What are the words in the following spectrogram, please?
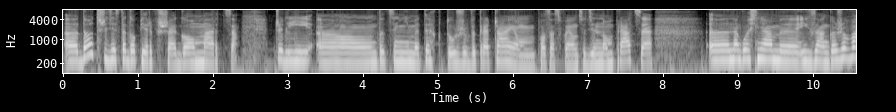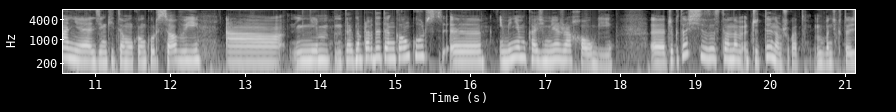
e, do 31 marca. Czyli e, docenimy tych, którzy wykraczają poza swoją codzienną pracę, Nagłaśniamy ich zaangażowanie dzięki temu konkursowi, a nie, tak naprawdę ten konkurs e, imieniem Kazimierza Hołgi. E, czy ktoś się zastanawia, czy ty na przykład, bądź ktoś,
